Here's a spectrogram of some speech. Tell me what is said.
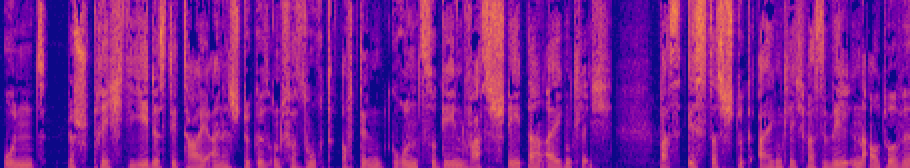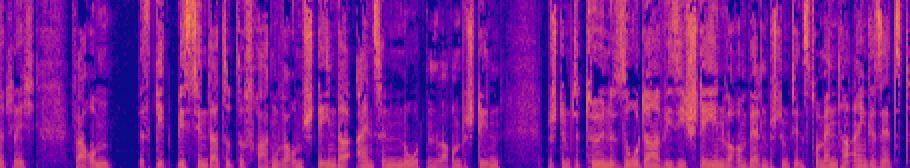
und bespricht jedes Detail eines Stückes und versucht auf den Grund zu gehen, was steht da eigentlich? Was ist das Stück eigentlich? Was will ein Autor wirklich? Warum es geht bisschen dazu zu fragen, warum stehen da einzelne Noten? Warum bestehen bestimmte Töne so da, wie sie stehen? Warum werden bestimmte Instrumente eingesetzt?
